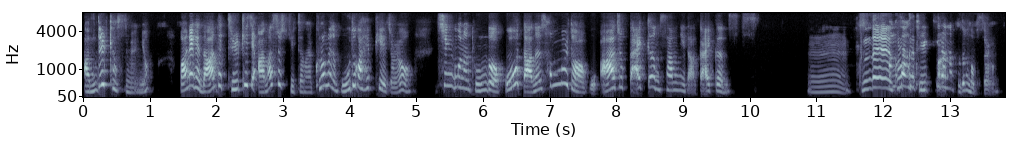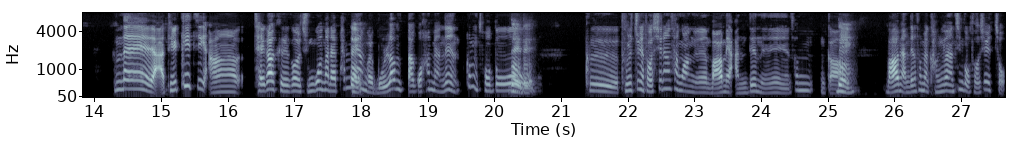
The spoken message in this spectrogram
안 들켰으면요? 만약에 나한테 들키지 않았을 수도 있잖아요. 그러면 모두가 해피해져요. 친구는 돈도 얻고 나는 선물도 하고 아주 깔끔합니다. 깔끔. 음 근데 항상 그렇게 들키라는 부담은 없어요. 근데 아, 들키지 아 제가 그걸 중고나라에 판매한 네. 걸 몰랐다고 하면은 그럼 저도 네네. 그 둘 중에 더 싫은 상황은 마음에 안 드는 선 그러니까 네. 마음에 안 드는 선물 강요하는 친구가 더 싫죠.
